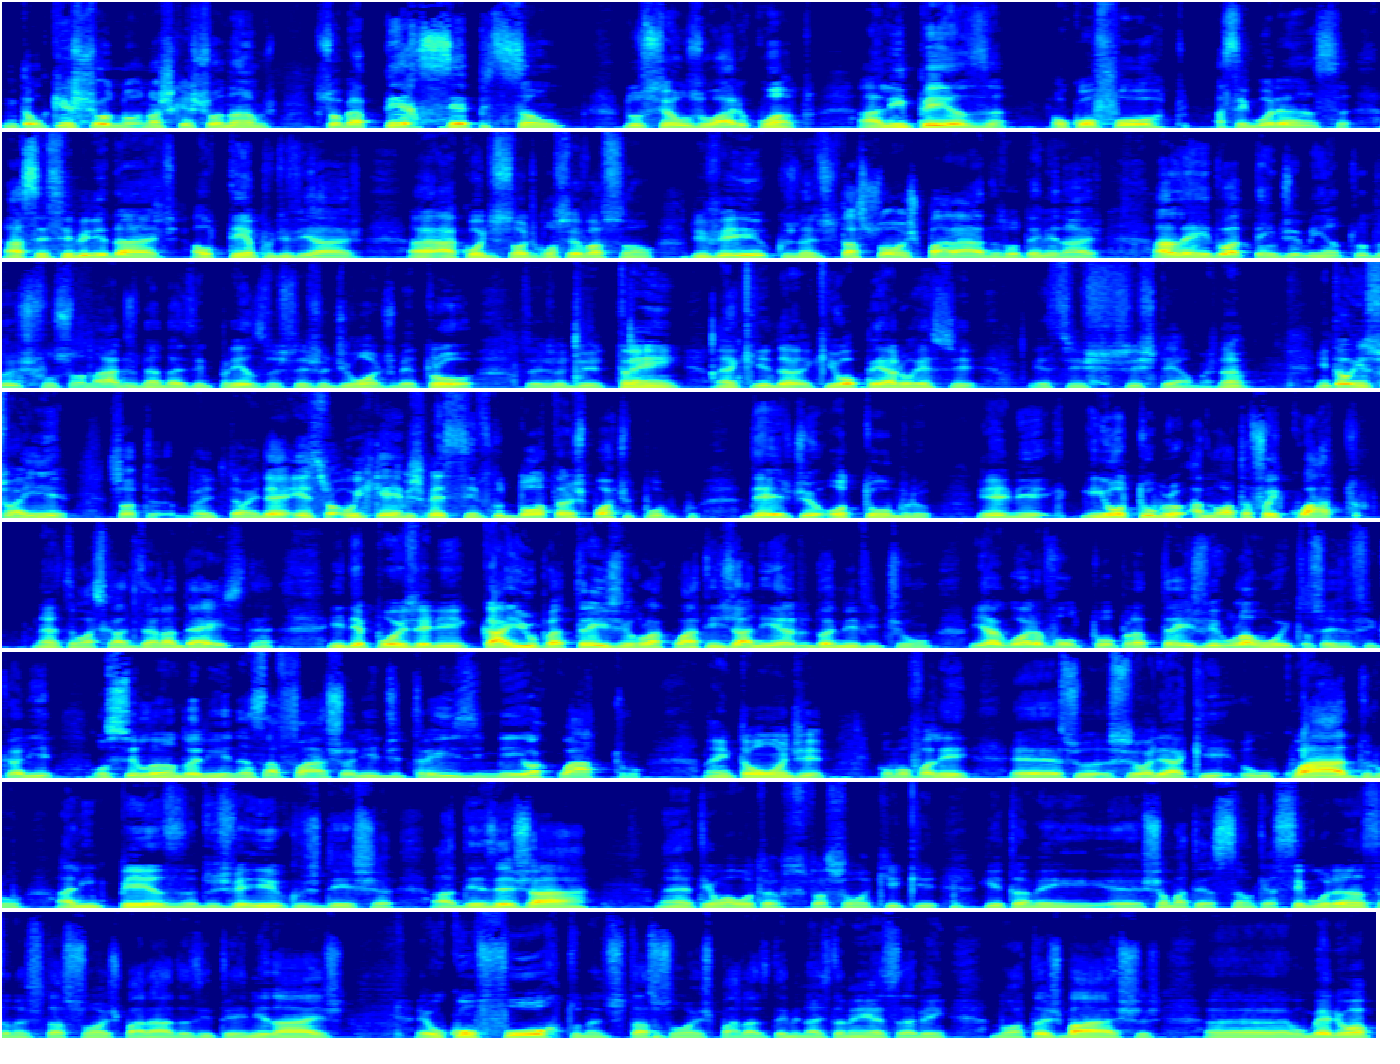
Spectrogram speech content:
Então questionou, nós questionamos sobre a percepção do seu usuário quanto à limpeza, ao conforto, à segurança, à acessibilidade, ao tempo de viagem, a, a condição de conservação de veículos nas estações, paradas ou terminais, além do atendimento dos funcionários né, das empresas, seja de ônibus, metrô, seja de trem, né, que, da, que operam esse, esses sistemas. Né? Então, isso aí, só para a gente ter uma ideia, esse, o IQM específico do transporte público, desde outubro, ele, em outubro a nota foi 4, né? Então, uma escala de 0 a 10, né? e depois ele caiu para 3,4 em janeiro de 2021 e agora voltou para 3,8, ou seja, fica ali oscilando ali nessa faixa ali de 3,5 a 4. Né? Então, onde, como eu falei, é, se, se olhar aqui o quadro, a limpeza dos veículos deixa a desejar, né? Tem uma outra situação aqui que, que também é, chama atenção, que é a segurança nas estações, paradas e terminais. É, o conforto nas estações, paradas e terminais também recebem notas baixas. É, o melhor,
